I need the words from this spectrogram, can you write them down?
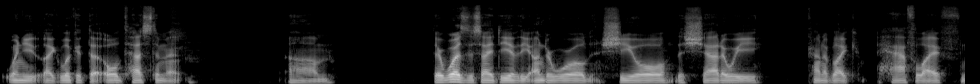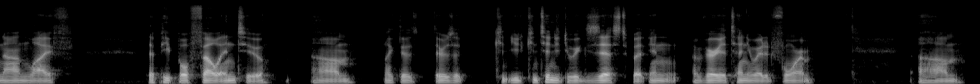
When you like look at the Old Testament, um, there was this idea of the underworld, Sheol, the shadowy kind of like half life, non life that people fell into. Um, like there's there's a you continue to exist, but in a very attenuated form. Um,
